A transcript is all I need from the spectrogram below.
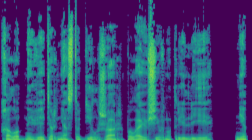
Холодный ветер не остудил жар, пылающий внутри Лии. Нет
